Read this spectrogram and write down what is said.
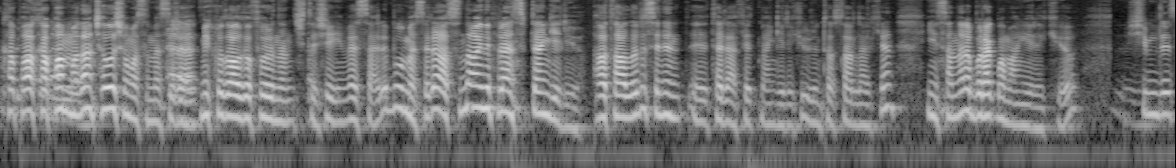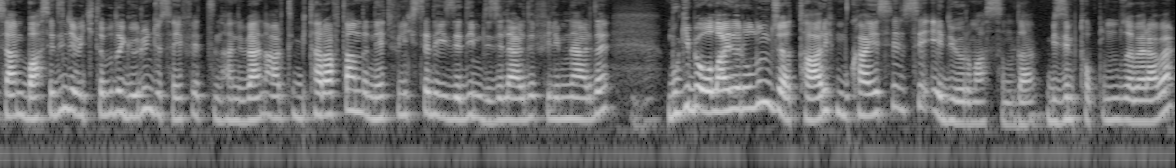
Kapağı Çok önemli kapanmadan yani. çalışmaması mesela. Evet. Mikrodalga fırının işte şeyin vesaire. Bu mesela aslında aynı prensipten geliyor. Hataları senin e, telafi etmen gerekiyor ürün tasarlarken. insanlara bırakmaman gerekiyor. Şimdi sen bahsedince ve kitabı da görünce Seyfettin hani ben artık bir taraftan da Netflix'te de izlediğim dizilerde, filmlerde bu gibi olaylar olunca tarih mukayesesi ediyorum aslında bizim toplumumuzla beraber.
